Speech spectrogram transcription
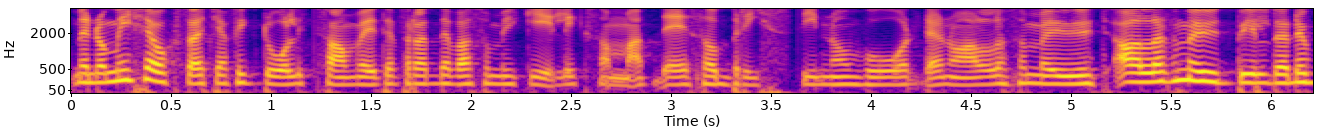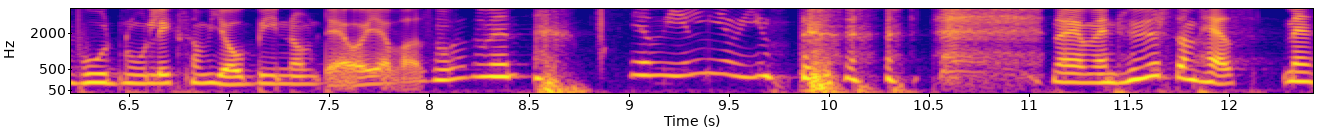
Men då minns jag också att jag fick dåligt samvete för att det var så mycket liksom att det är så brist inom vården och alla som är, ut, alla som är utbildade borde nog liksom jobba inom det och jag var så men jag vill ju inte. Nej, men hur som helst. Men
